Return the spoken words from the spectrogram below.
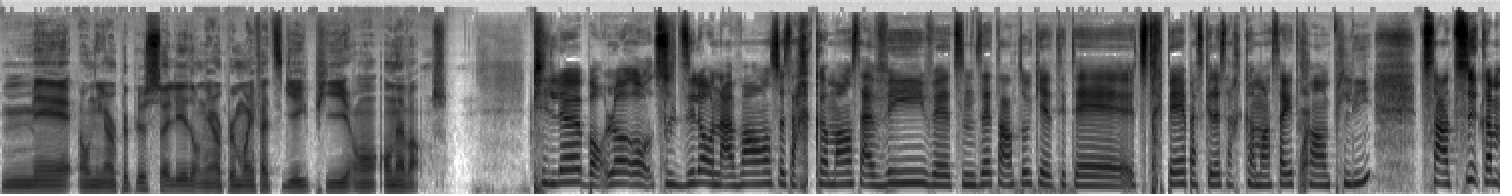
mais on est un peu plus solide, on est un peu moins fatigué, puis on, on avance. Puis là, bon, là, on- tu le dis, là, on avance, ça recommence à vivre. Tu me disais tantôt que t'étais, tu tripais parce que là, ça recommençait à être Ouais. rempli. Tu sens-tu comme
